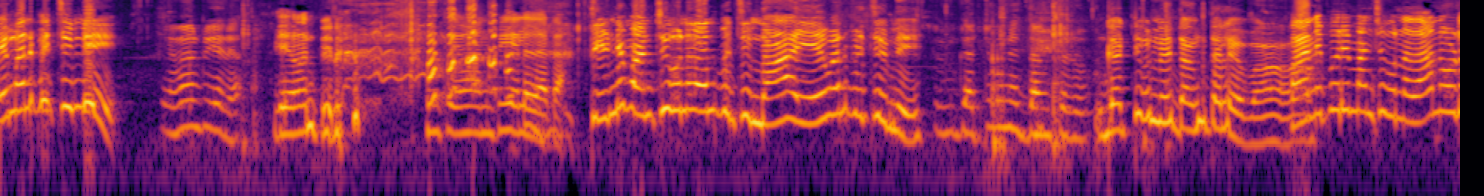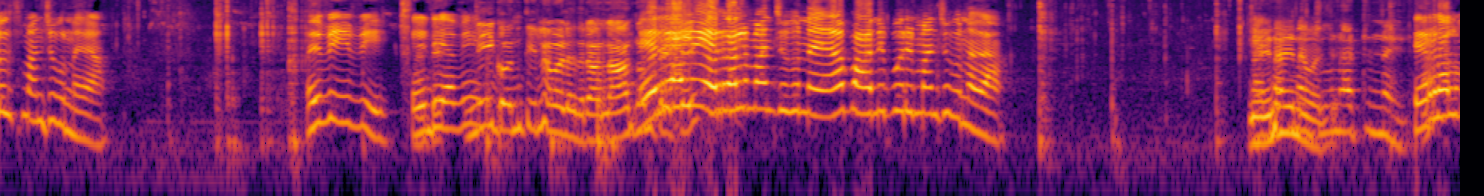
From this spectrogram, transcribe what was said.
ఏమనిపించింది? తిండి మంచిగా ఉన్నది అనిపించిందా? ఏమనిపించింది? గట్టి ఉన్నది దంగుతలేవా పానీపూరి మంచిగా ఉన్నదా? నూడిల్స్ మంచిగా ఉన్నాయా? ఇవి ఇవి. ఏంటి అవి? నీ గొంతు తినబడదురా నా గొంతు ఎర్రలు ఎర్రలు మంచిగా ఉన్నాయా పానీపూరి మంచిగా ఉన్నదా అయినా అయినా ఉన్నట్టున్నాయి ఎర్రలు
